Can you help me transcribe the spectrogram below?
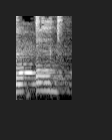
Música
